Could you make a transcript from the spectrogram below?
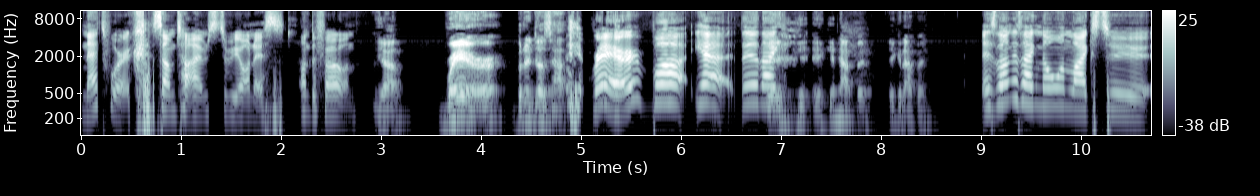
network sometimes to be honest on the phone yeah. Rare, but it does happen. rare but yeah they're like It, it can happen. It can happen. as long as like no one likes to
